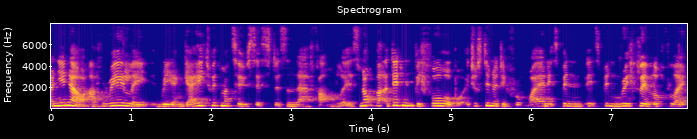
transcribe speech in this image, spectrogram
And you know, I've really re engaged with my two sisters and their families. Not that I didn't before, but just in a different way. And it's been it's been really lovely.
